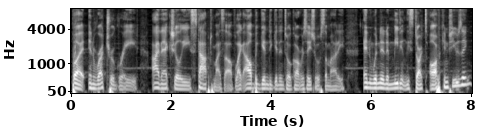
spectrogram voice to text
But in retrograde, I've actually stopped myself. Like I'll begin to get into a conversation with somebody, and when it immediately starts off confusing,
